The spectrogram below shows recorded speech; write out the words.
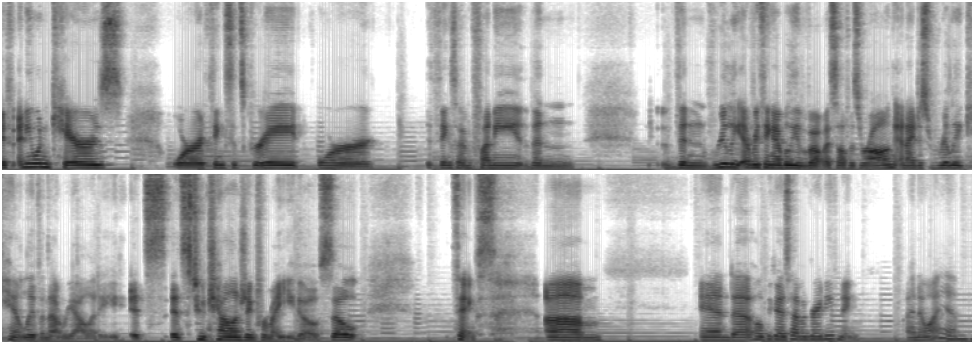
if anyone cares or thinks it's great or thinks I'm funny, then then really everything I believe about myself is wrong and I just really can't live in that reality. It's it's too challenging for my ego. So thanks. Um and uh, hope you guys have a great evening. I know I am.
